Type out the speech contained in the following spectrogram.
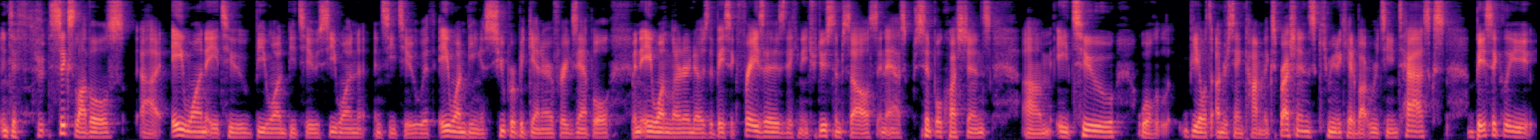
into th- six levels uh, a1 a2 b1 b2 c1 and c2 with a1 being a super beginner for example an a1 learner knows the basic phrases they can introduce themselves and ask simple questions um, A2 will be able to understand common expressions, communicate about routine tasks. Basically,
